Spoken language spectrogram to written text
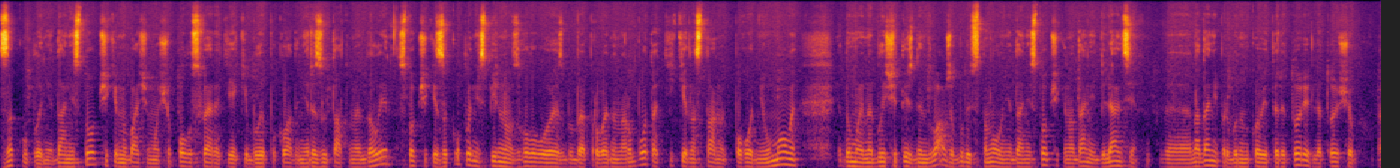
Закуплені дані стовпчики. Ми бачимо, що полусфери, ті, які були покладені, результату не дали. Стовпчики закуплені спільно з головою СББ проведена робота. Тільки настануть погодні умови. Я думаю, найближчий тиждень-два вже будуть встановлені дані стовпчики на даній ділянці, е, на даній прибудинковій території для того, щоб е,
